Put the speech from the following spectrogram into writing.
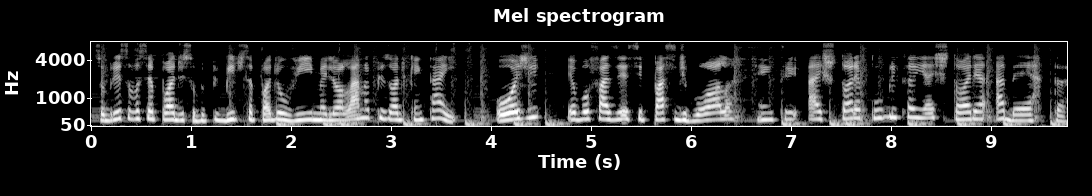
Sobre isso você pode, sobre o PIBID, você pode ouvir melhor lá no episódio Quem Tá Aí. Hoje eu vou fazer esse passe de bola entre a história pública e a história aberta.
